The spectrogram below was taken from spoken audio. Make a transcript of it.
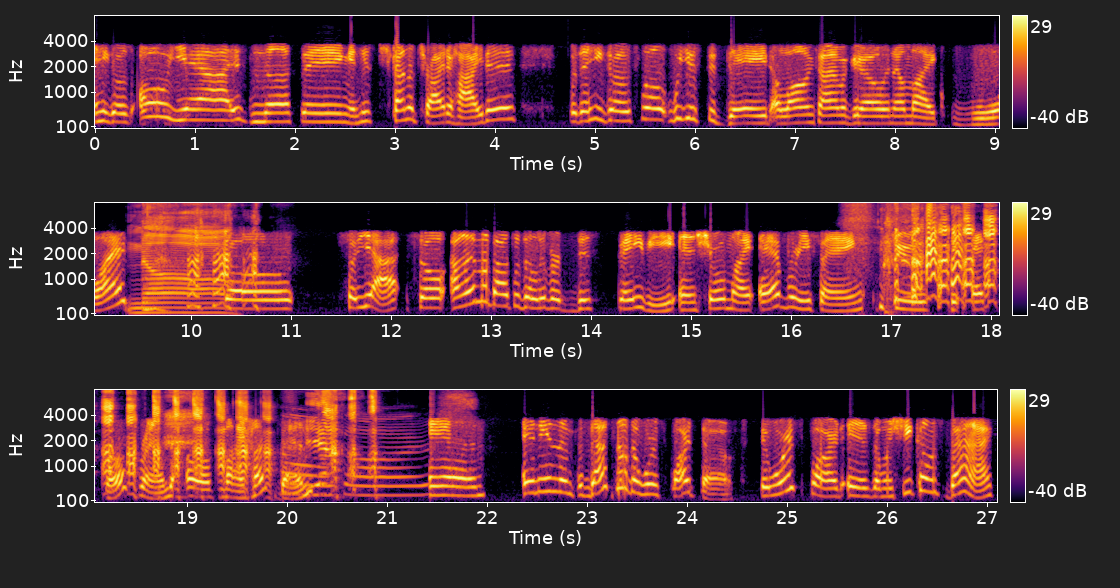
And he goes, oh, yeah, it's nothing. And he's kind of tried to hide it. But then he goes, well, we used to date a long time ago. And I'm like, what? No. So, so yeah. So I'm about to deliver this baby and show my everything to the ex-girlfriend of my husband. Yeah. Oh and and in the that's not the worst part though. The worst part is that when she comes back,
